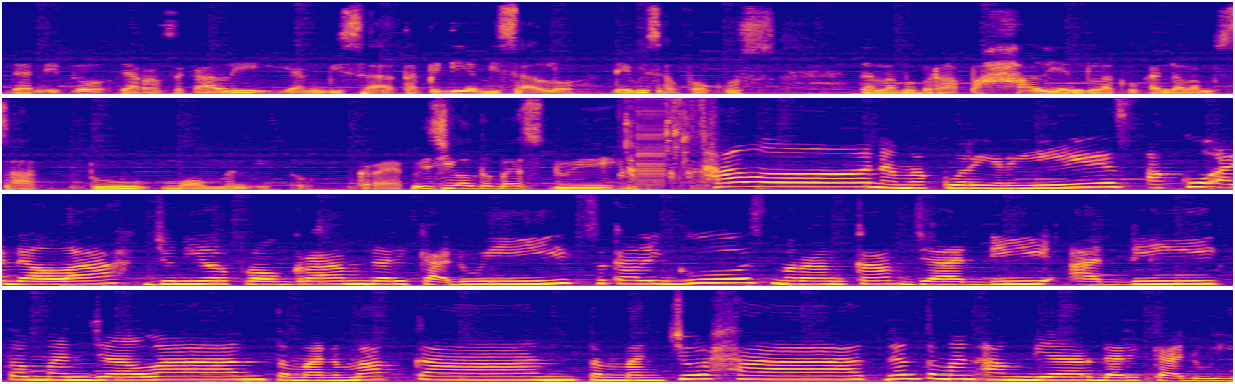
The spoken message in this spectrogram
dan itu jarang sekali yang bisa. Tapi dia bisa loh. Dia bisa fokus dalam beberapa hal yang dilakukan dalam satu momen itu. Keren. Wish you all the best, Dwi. Halo, namaku Riris. Aku adalah junior program dari Kak Dwi, sekaligus merangkap jadi adik, teman jalan, teman makan, teman curhat, dan teman ambiar dari Kak Dwi.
